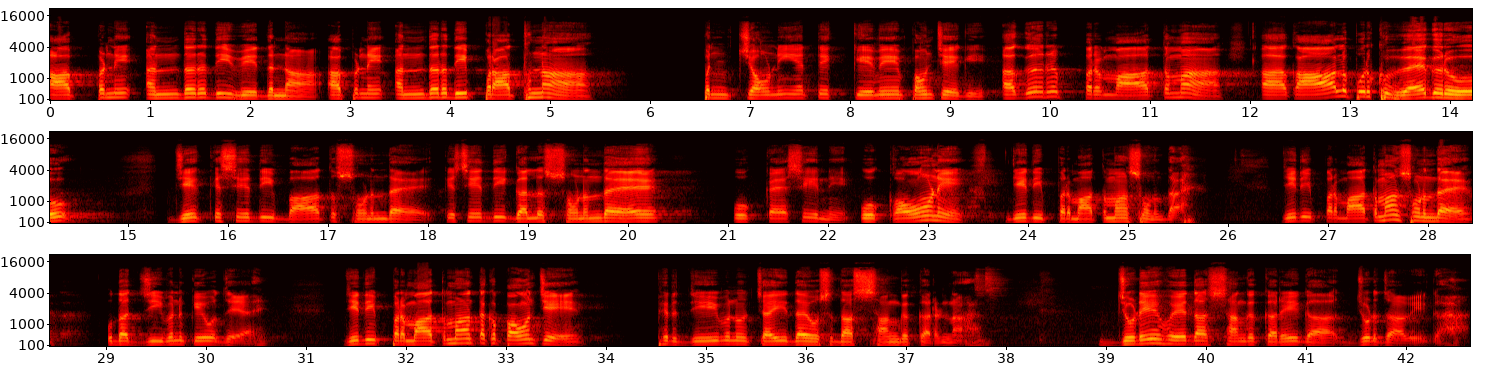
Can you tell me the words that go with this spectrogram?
ਆਪਣੇ ਅੰਦਰ ਦੀ ਵੇਦਨਾ, ਆਪਣੇ ਅੰਦਰ ਦੀ ਪ੍ਰਾਰਥਨਾ ਪਹੁੰਚਾਉਣੀ ਹੈ ਤੇ ਕਿਵੇਂ ਪਹੁੰਚੇਗੀ? ਅਗਰ ਪਰਮਾਤਮਾ ਅਕਾਲ ਪੁਰਖ ਵੈਗੁਰੂ ਜੇ ਕਿਸੇ ਦੀ ਬਾਤ ਸੁਣਦਾ ਹੈ, ਕਿਸੇ ਦੀ ਗੱਲ ਸੁਣਦਾ ਹੈ, ਉਹ ਕੈਸੇ ਨੇ? ਉਹ ਕੌਣ ਹੈ ਜਿਹਦੀ ਪਰਮਾਤਮਾ ਸੁਣਦਾ ਹੈ? ਜਿਹਦੀ ਪਰਮਾਤਮਾ ਸੁਣਦਾ ਹੈ ਉਹਦਾ ਜੀਵਨ ਕਿਹੋ ਜਿਹਾ ਹੈ? ਜਿਹਦੀ ਪਰਮਾਤਮਾ ਤੱਕ ਪਹੁੰਚੇ, ਫਿਰ ਜੀਵ ਨੂੰ ਚਾਹੀਦਾ ਹੈ ਉਸ ਦਾ ਸੰਗ ਕਰਨਾ। ਜੁੜੇ ਹੋਏ ਦਾ ਸੰਗ ਕਰੇਗਾ, ਜੁੜ ਜਾਵੇਗਾ।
